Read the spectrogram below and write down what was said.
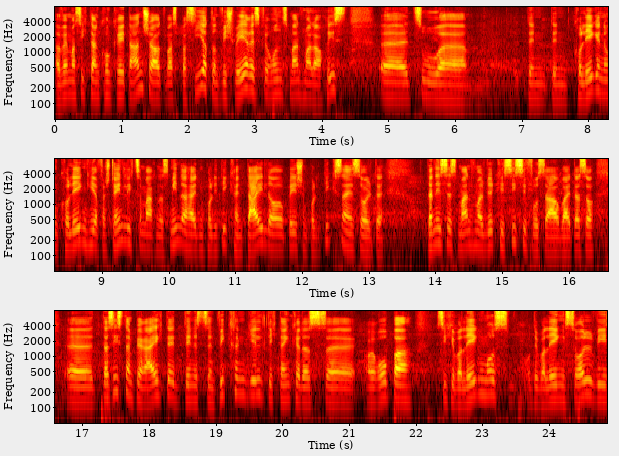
Aber wenn man sich dann konkret anschaut, was passiert und wie schwer es für uns manchmal auch ist, äh, zu äh, den, den, Kolleginnen und Kollegen hier verständlich zu machen, dass Minderheitenpolitik ein Teil der europäischen Politik sein sollte dann ist es manchmal wirklich Sisyphus-Arbeit. Also äh, das ist ein Bereich, den, den, es zu entwickeln gilt. Ich denke, dass äh, Europa sich überlegen muss und überlegen soll, wie,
